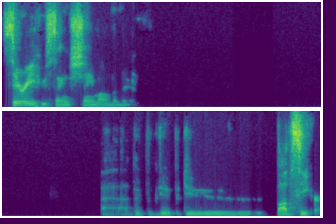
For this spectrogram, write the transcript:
Siri, who sang Shame on the Moon? Uh. Bob Seger.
